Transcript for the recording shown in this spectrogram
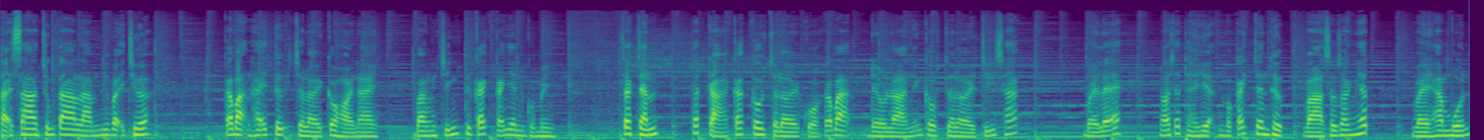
tại sao chúng ta làm như vậy chưa? Các bạn hãy tự trả lời câu hỏi này bằng chính tư cách cá nhân của mình. Chắc chắn tất cả các câu trả lời của các bạn đều là những câu trả lời chính xác. Bởi lẽ nó sẽ thể hiện một cách chân thực và sâu sắc nhất về ham muốn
